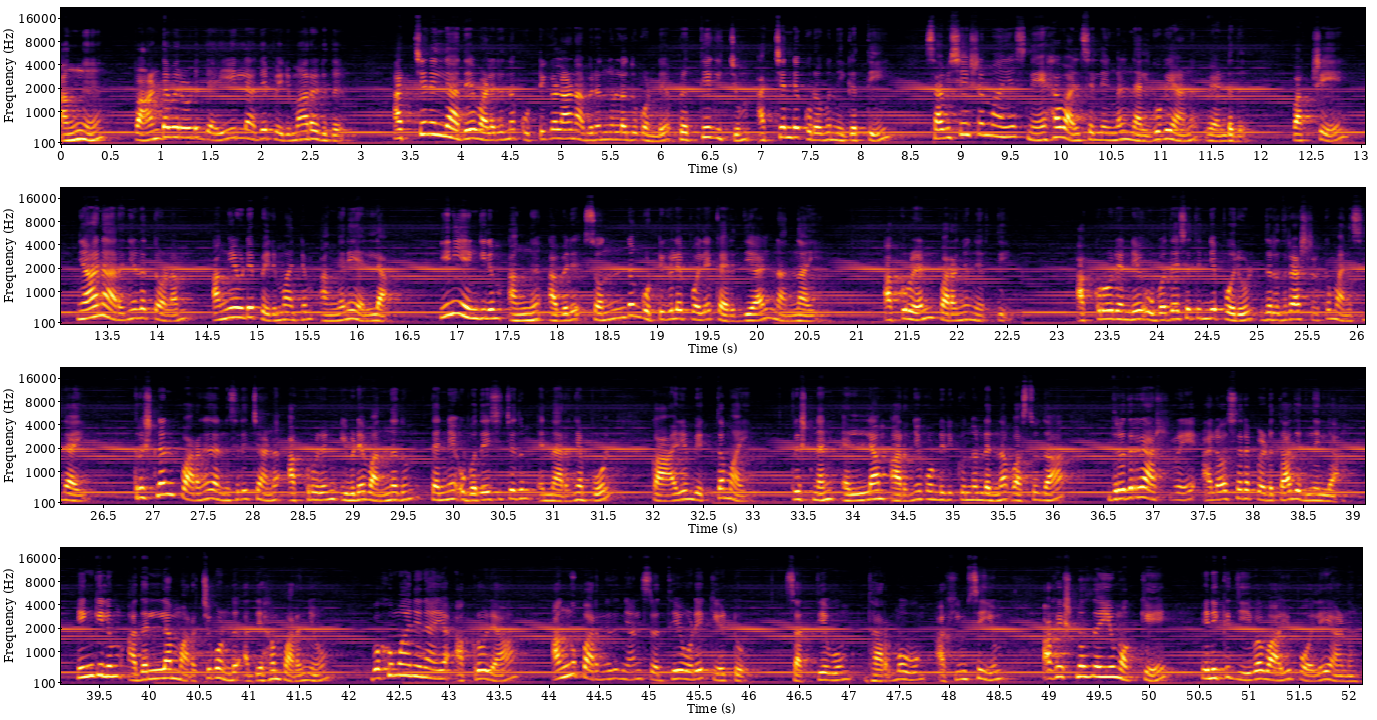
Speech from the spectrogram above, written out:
അങ്ങ് പാണ്ഡവരോട് ദയയില്ലാതെ പെരുമാറരുത്. അച്ഛനില്ലാതെ വളരുന്ന കുട്ടികളാണ് അവരെന്നുള്ളതുകൊണ്ട് പ്രത്യേകിച്ചും അച്ഛന്റെ കുറവ് നികത്തി സവിശേഷമായ സ്നേഹവാത്സല്യങ്ങൾ നൽകുകയാണ് വേണ്ടത്. പക്ഷേ ഞാൻ അറിഞ്ഞിടത്തോളം അങ്ങയുടെ പെരുമാറ്റം അങ്ങനെയല്ല. ഇനിയെങ്കിലും അങ്ങ് അവരെ സ്വന്തം കുട്ടികളെപ്പോലെ കരുതിയാൽ നന്നായി. അക്രൂരൻ പറഞ്ഞു നിർത്തി. അക്രൂരന്റെ ഉപദേശത്തിന്റെ പൊരുൾ ധൃതരാഷ്ട്രർക്ക് മനസ്സിലായി. കൃഷ്ണൻ പറഞ്ഞതനുസരിച്ചാണ് അക്രൂരൻ ഇവിടെ വന്നതും തന്നെ ഉപദേശിച്ചതും എന്നറിഞ്ഞപ്പോൾ കാര്യം വ്യക്തമായി. കൃഷ്ണൻ എല്ലാം അറിഞ്ഞുകൊണ്ടിരിക്കുന്നുണ്ടെന്ന വസ്തുത ധൃതരാഷ്ട്രയെ അലോസരപ്പെടുത്താതിരുന്നില്ല. എങ്കിലും അതെല്ലാം മറച്ചുകൊണ്ട് അദ്ദേഹം പറഞ്ഞു ബഹുമാന്യനായ അക്രൂര അങ്ങ് പറഞ്ഞത് ഞാൻ ശ്രദ്ധയോടെ കേട്ടു. സത്യവും ധർമ്മവും അഹിംസയും അഹിഷ്ണുതയുമൊക്കെ എനിക്ക് ജീവവായു പോലെയാണ്.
